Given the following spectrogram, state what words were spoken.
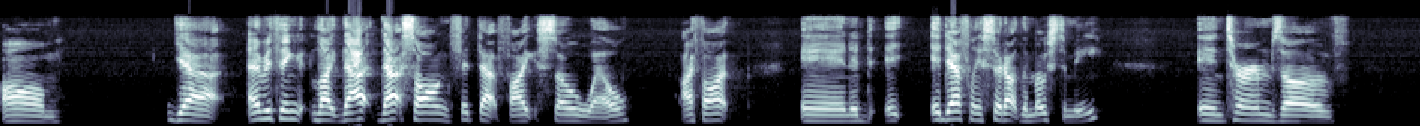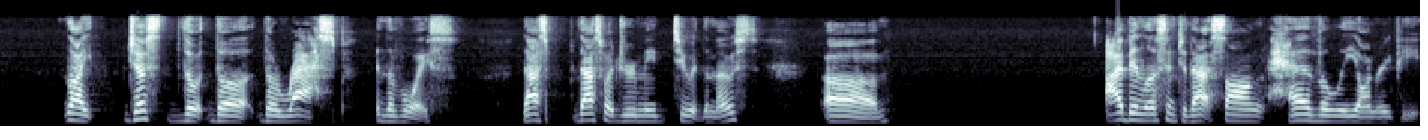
Um, yeah, everything like that. That song fit that fight so well, I thought, and it it it definitely stood out the most to me in terms of like just the the the rasp in the voice. That's that's what drew me to it the most. Um, I've been listening to that song heavily on repeat,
